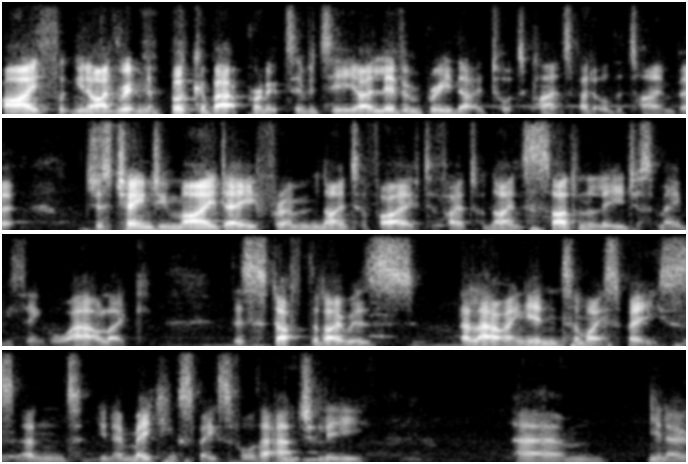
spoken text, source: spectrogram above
I thought, you know, I'd written a book about productivity. I live and breathe that. I talk to clients about it all the time. But just changing my day from nine to five to five to nine suddenly just made me think, wow, like this stuff that I was allowing into my space and, you know, making space for that actually, um, you know,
